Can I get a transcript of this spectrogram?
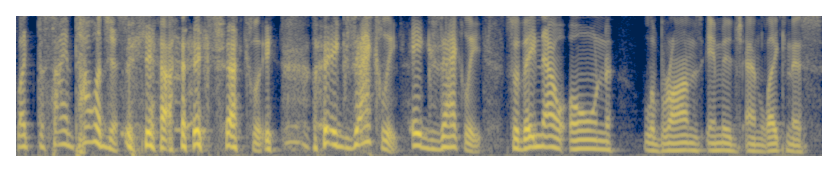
Like the Scientologists. Yeah, exactly. exactly. Exactly. So they now own LeBron's image and likeness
